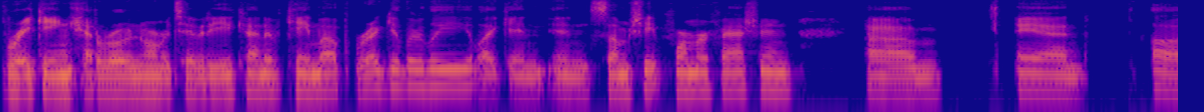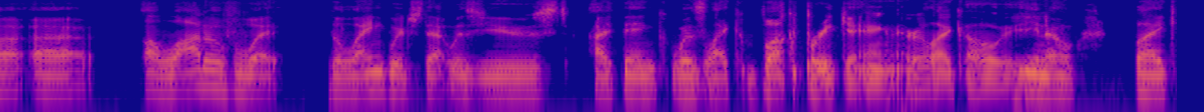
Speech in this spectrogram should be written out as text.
breaking heteronormativity kind of came up regularly like in in some shape form or fashion. Um, and uh, uh, a lot of what the language that was used i think was like buck breaking. They were like oh you know like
